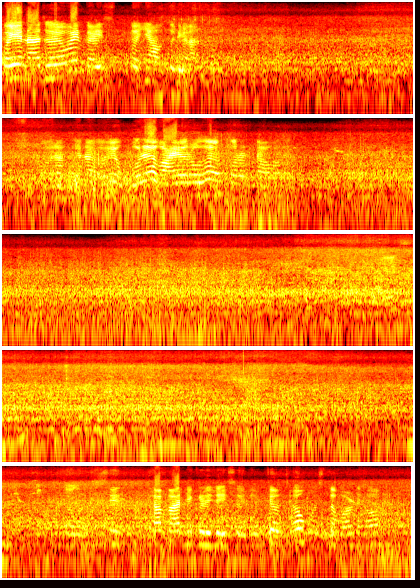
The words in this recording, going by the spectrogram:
કોઈએ ના જોયો હોય ને કઈ, તો અહીંયા આવતું રહેવાનું. હવે વાયરો હોય કરંટ આવવાનો બહાર નીકળી જઈશું. જો જો, મસ્ત વર્ડ હોય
